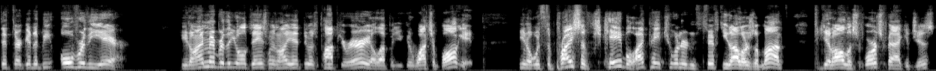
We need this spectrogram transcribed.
that they're going to be over the air. You know, I remember the old days when all you had to do was pop your aerial up and you could watch a ball game. You know, with the price of cable, I pay two hundred and fifty dollars a month to get all the sports packages,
